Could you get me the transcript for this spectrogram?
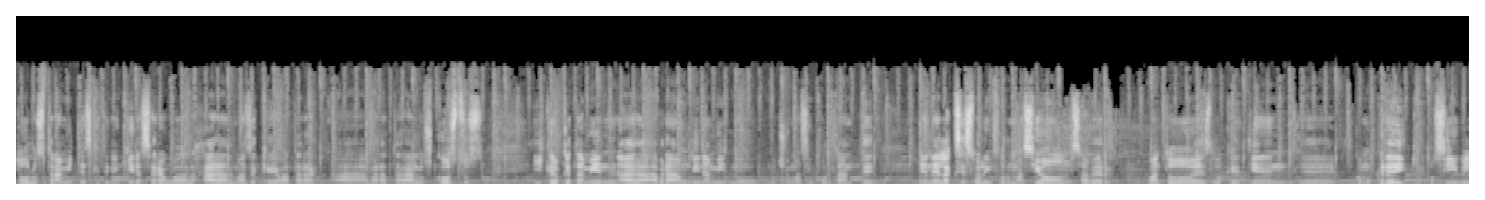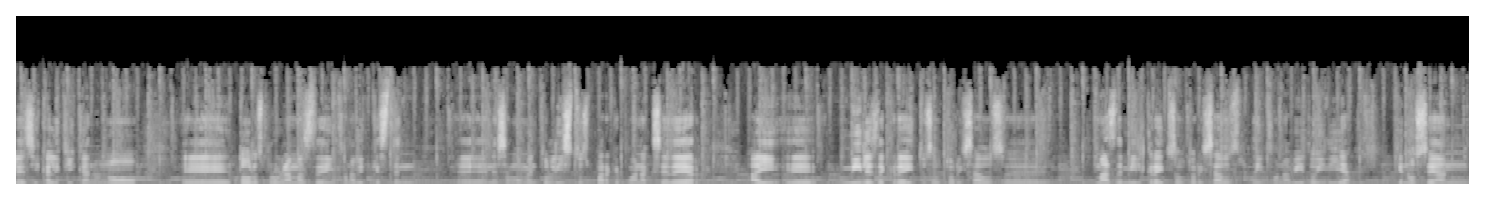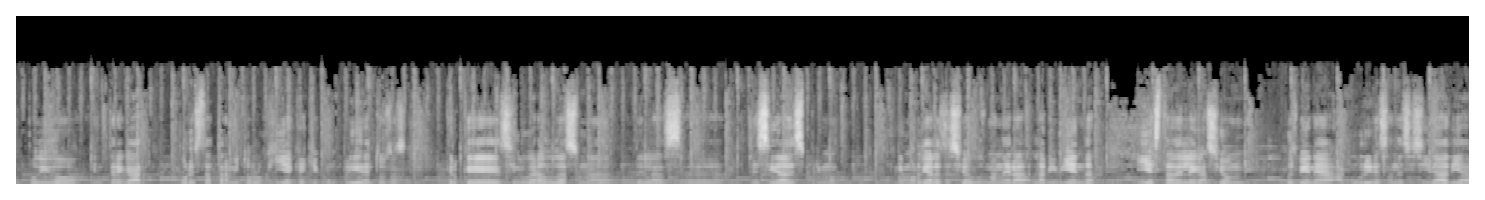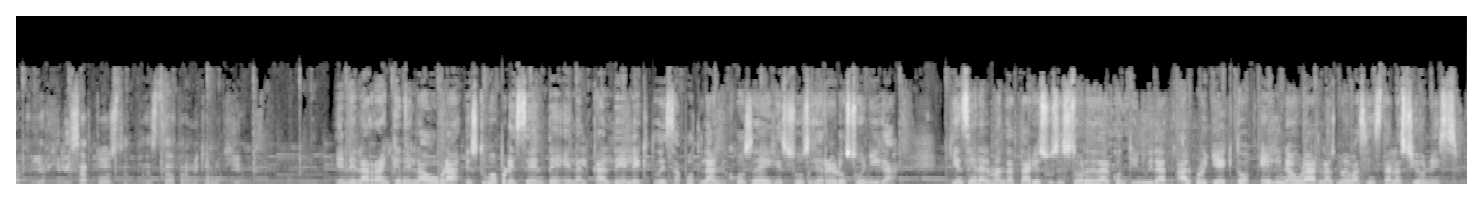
todos los trámites que tenían que ir a hacer a Guadalajara, además de que abaratará, abaratará los costos y creo que también habrá un dinamismo mucho más importante en el acceso a la información, saber cuánto es lo que tienen eh, como crédito posible, si califican o no, eh, todos los programas de Infonavit que estén eh, en ese momento listos para que puedan acceder. Hay miles de créditos autorizados, más de mil créditos autorizados de Infonavit hoy día que no se han podido entregar por esta tramitología que hay que cumplir. Entonces, creo que sin lugar a dudas una de las necesidades primordiales de Ciudad Guzmán era la vivienda y esta delegación pues viene a, cubrir esa necesidad y, a, agilizar toda este, esta tramitología. En el arranque de la obra estuvo presente el alcalde electo de Zapotlán, José de Jesús Guerrero Zúñiga, quien será el mandatario sucesor de dar continuidad al proyecto e inaugurar las nuevas instalaciones.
